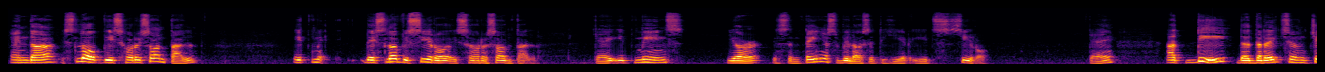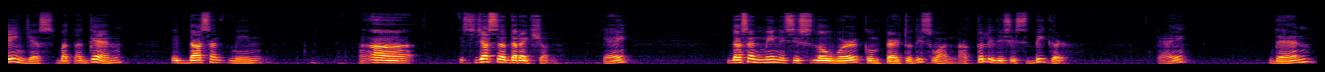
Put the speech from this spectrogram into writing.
And the slope is horizontal. It the slope is zero is horizontal. Okay, it means your instantaneous velocity here is zero. Okay? At D, the direction changes, but again, it doesn't mean uh, it's just a direction. Okay? Doesn't mean is slower compared to this one. Actually, this is bigger. Okay? Then,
